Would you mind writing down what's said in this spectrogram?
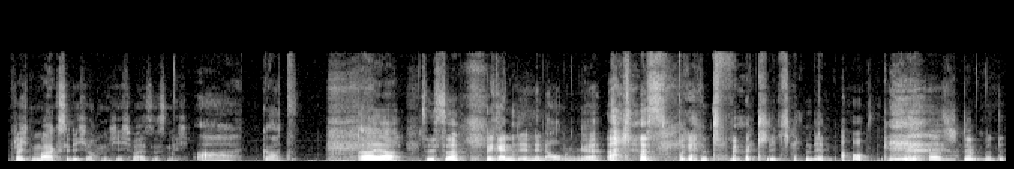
vielleicht mag sie dich auch nicht, ich weiß es nicht. oh Gott. Ah ja, siehst du? Brennt in den Augen, gell? Das brennt wirklich in den Augen. Was stimmt mit dem?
